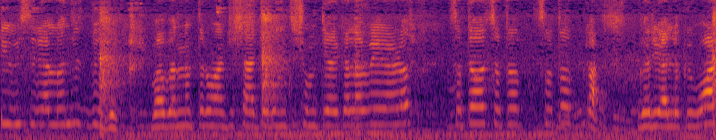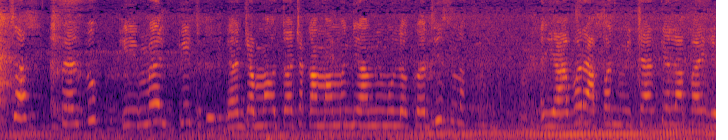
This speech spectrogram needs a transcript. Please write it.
टी व्ही सिरियलमध्येच बिझी बाबांना तर माझ्या शाळेच्या गमती क्षमती ऐकायला वेळच सतत सतत सतत का? घरी आलं की व्हॉट्सअप कधीच ना यावर आपण विचार केला पाहिजे.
